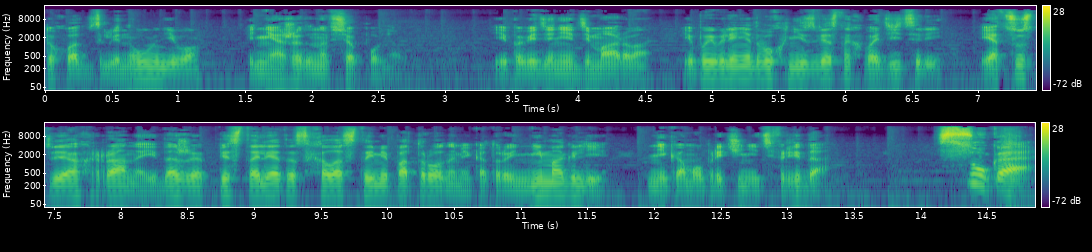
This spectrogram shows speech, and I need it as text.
Тухват взглянул на него и неожиданно все понял. И поведение Димарова, и появление двух неизвестных водителей, и отсутствие охраны, и даже пистолеты с холостыми патронами, которые не могли никому причинить вреда. «Сука!»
